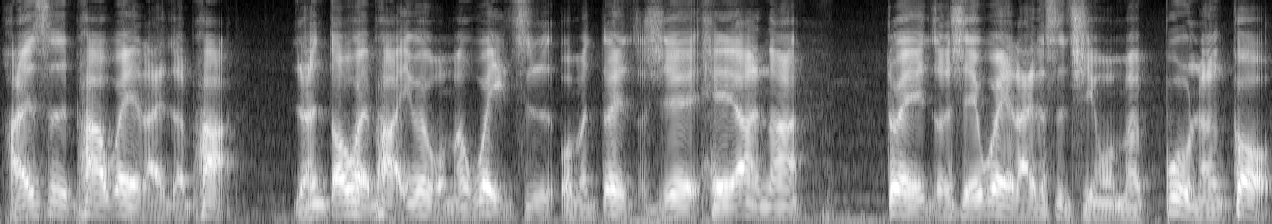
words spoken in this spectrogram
还是怕未来的怕，人都会怕，因为我们未知，我们对这些黑暗啊，对这些未来的事情，我们不能够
